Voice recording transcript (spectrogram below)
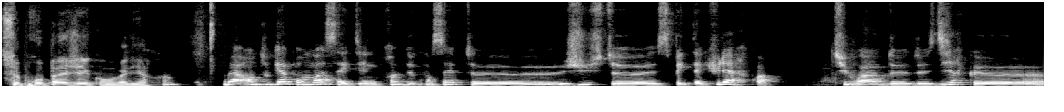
se propager, quoi, on va dire. Quoi. Bah, en tout cas, pour moi, ça a été une preuve de concept euh, juste spectaculaire. Quoi tu vois, de, se dire que,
